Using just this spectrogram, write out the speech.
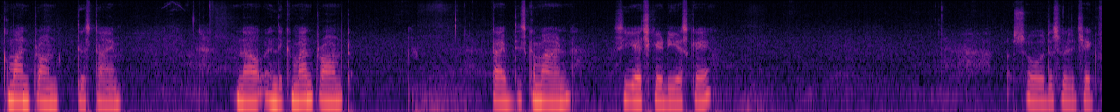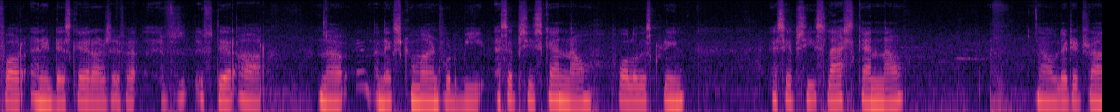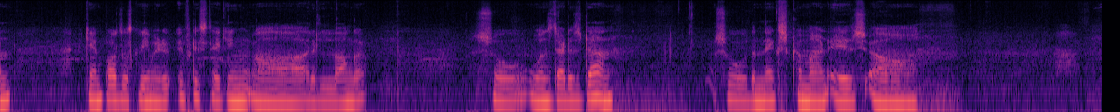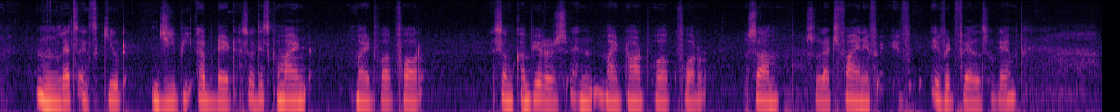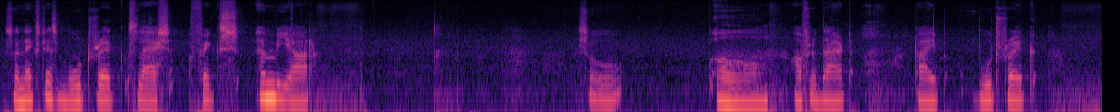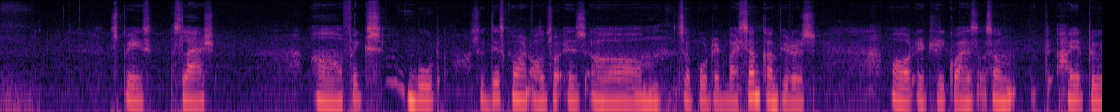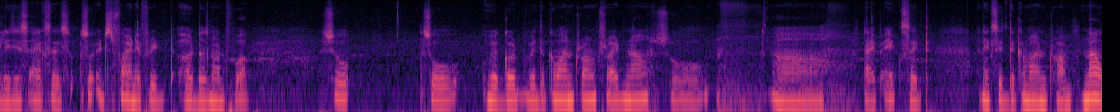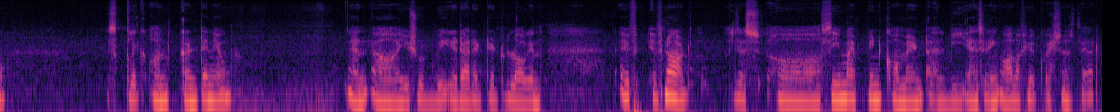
command prompt this time. Now in the command prompt type this command chkdsk so this will check for any disk errors if, uh, if, if there are. Now the next command would be sfc scan now. Follow the screen. Sfc slash scan now. Now let it run. You can pause the screen if it is taking uh, a little longer. So once that is done so the next command is uh, mm, let's execute gp update. So this command might work for some computers and might not work for some. So that's fine if if if it fails okay? So next is bootrec slash fix mbr so um, after that type bootrec space slash uh, fix boot. So this command also is um, supported by some computers or it requires some higher privileges access. So it's fine if it uh, does not work. So so we're good with the command prompts right now. So uh, type exit and exit the command prompt. Now just click on continue and uh, you should be redirected to login. If if not just uh, see my pinned comment. I'll be answering all of your questions there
